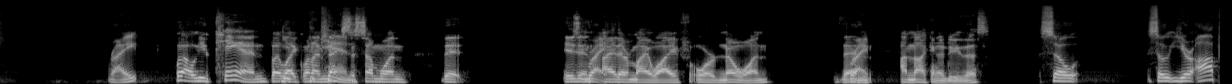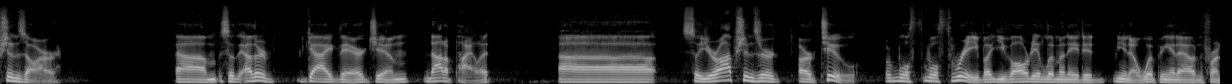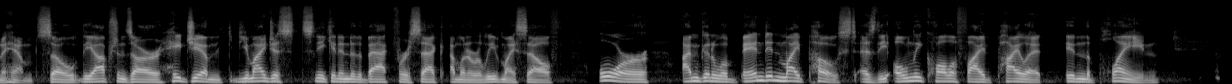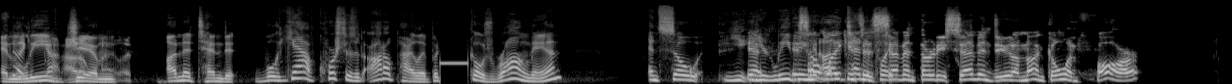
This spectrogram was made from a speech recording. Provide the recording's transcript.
right? well, you can, but You- like when I'm next to someone that isn't Right. either my wife or no one, then Right. I'm not going to do this. so so your options are um so the other guy there jim not a pilot uh so your options are are two or well, well three but you've already eliminated you know whipping it out in front of him so the options are hey jim do you mind just sneaking into the back for a sec i'm going to relieve myself or i'm going to abandon my post as the only qualified pilot in the plane and like leave jim autopilot. unattended. Well, yeah, of course there's an autopilot, but goes wrong, man. And so y- you're leaving It's not like it's a plane. 737, dude. I'm not going far.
